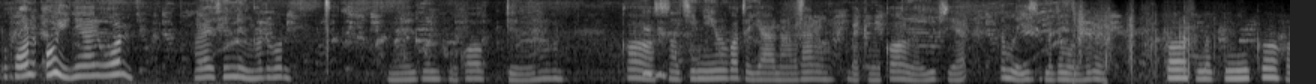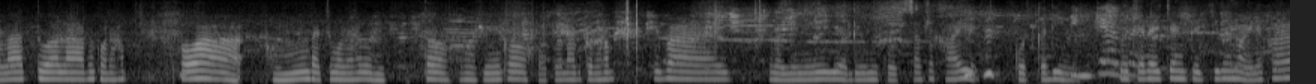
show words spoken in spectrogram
ทุกคนอุ้ยนี่ไงทุกคนได้ที่หนึ่งครับทุกคนนี่ทุกคนผมก็เจ๋งนะทุกคน ก็สำหรับคลิปนี้มันก็จะยาวนานไปได้แล้วแบตผมก็เหลือยี่สิบถ้าเหลือยี่สิบมันจะหมดครับเลยก็สำหรับคลิปนี้ก็ขอลาตัวลาไปก่อนนะครับ เพราะว่าผมแบตจะหมดแล้วครับเลยก็สำหรับคลิปนี้ก็ขอตัวลาไปก่อนนะครับบ๊ายบายสำหรับวันนี้อย่าลืมกด subscribe กดกระดิ่งเพื่อจะได้แจ้งเตือนคลิปใหม่ๆนะครั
